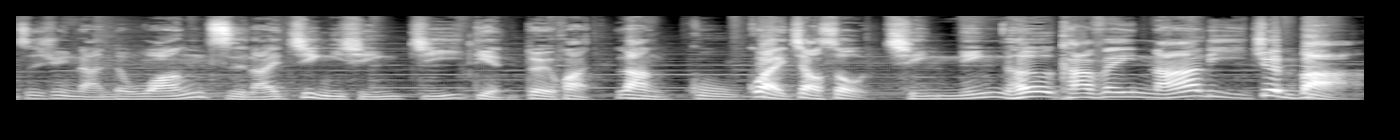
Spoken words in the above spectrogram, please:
资讯栏的网址来进行几点兑换，让古怪教授请您喝咖啡拿礼券吧。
